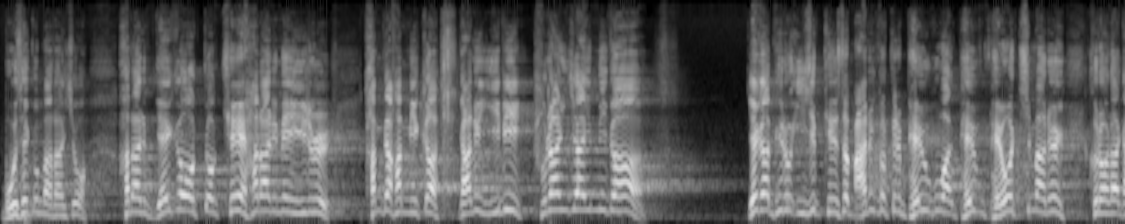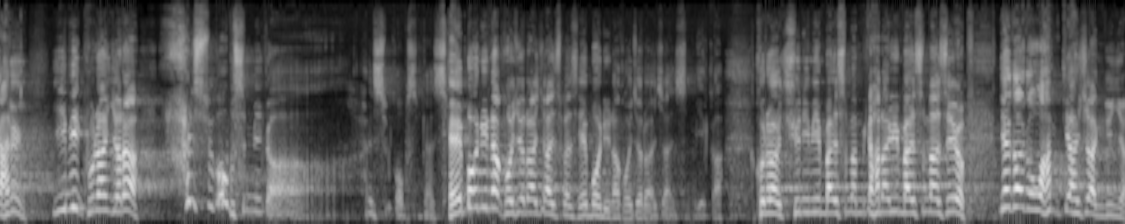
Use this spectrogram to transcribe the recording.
모세도 말하죠. 하나님, 내가 어떻게 하나님의 일을 감당합니까? 나는 입이 둔한 자입니다. 얘가 비록 이집트에서 많은 것들을 배우고 와- 배우, 배웠지만은 그러나 나는 입이 군한 자라 할 수가 없습니까? 할 수가 없습니다. 세 번이나 거절하지 않습니까? 세 번이나 거절하지 않습니까? 그러나 주님이 말씀합니까? 하나님이 말씀하세요. 내가 너와 함께 하지 않느냐?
